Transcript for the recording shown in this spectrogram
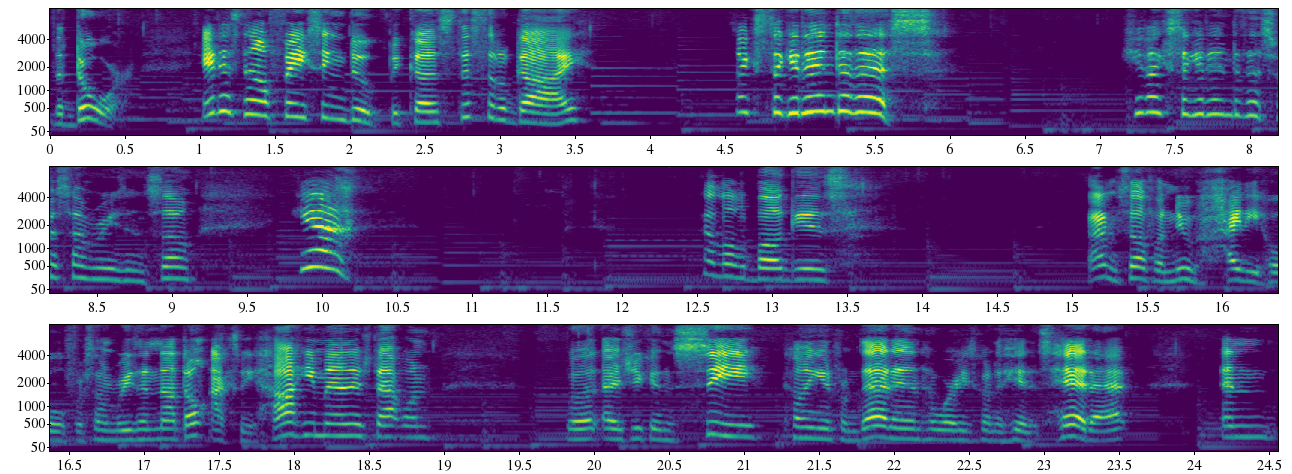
the door. It is now facing Duke because this little guy likes to get into this. He likes to get into this for some reason, so yeah. That little bug is got himself a new hidey hole for some reason. Now, don't ask me how he managed that one, but as you can see, coming in from that end where he's going to hit his head at, and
